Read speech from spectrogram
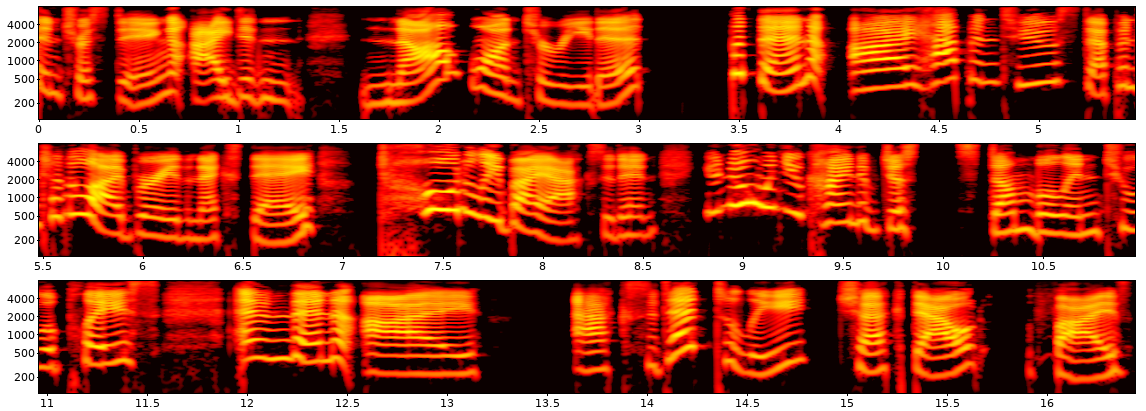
interesting. I didn't not want to read it. But then I happened to step into the library the next day, totally by accident. You know, when you kind of just stumble into a place, and then I accidentally checked out five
